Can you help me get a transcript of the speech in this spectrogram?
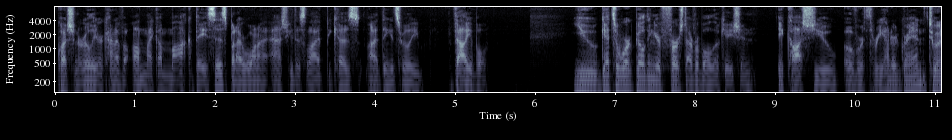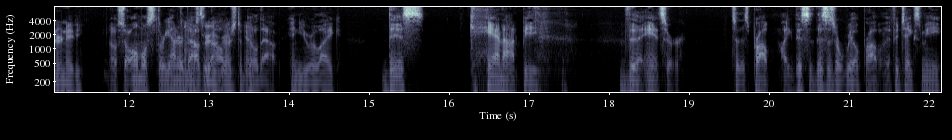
question earlier, kind of on like a mock basis, but I want to ask you this live because I think it's really valuable. You get to work building your first Everbowl location. It costs you over three hundred grand, 280. oh, so almost three hundred thousand $300,000, dollars to yeah. build out, and you were like, "This cannot be the answer to this problem. Like this is this is a real problem. If it takes me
